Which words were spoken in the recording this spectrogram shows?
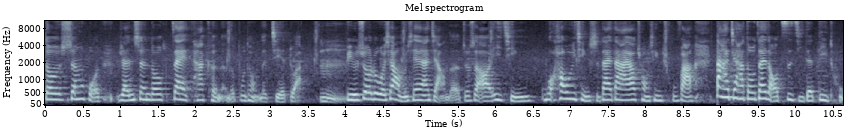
都生活人生都在他可能的不同的阶段，嗯，比如说如果像我们现在讲的，就是哦，疫情后疫情时代，大家要重新出发，大家都在找自己的地图，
